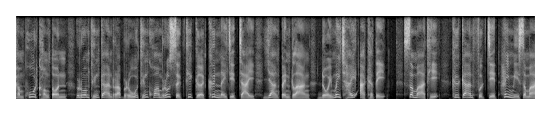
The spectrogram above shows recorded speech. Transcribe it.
คำพูดของตน รวมถึงการรับรู้ถึงความรู้สึกที่เกิดขึ้นในจิตใจ อย่างเป็นกลาง โดยไม่ใช้อคติ สมาธิคือการฝึกจิตให้มีสมา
